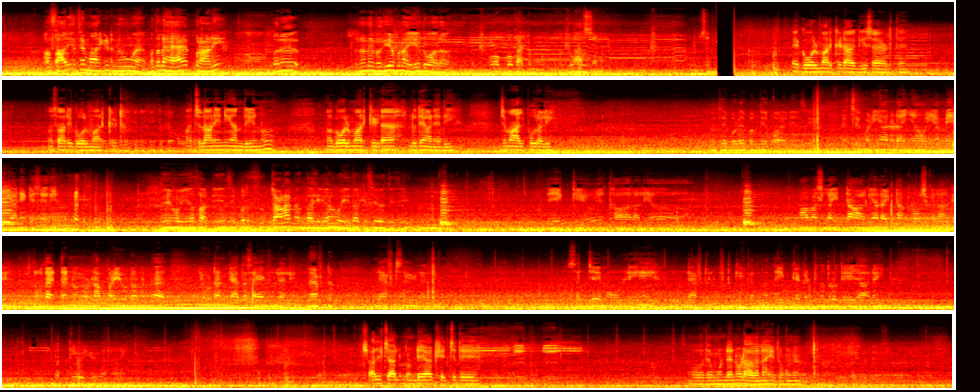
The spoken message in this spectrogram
ਆ ਸਾਰੀ ਇੱਥੇ ਮਾਰਕੀਟ ਨਿਊ ਹੈ। ਮਤਲਬ ਹੈ ਪੁਰਾਣੀ ਹਾਂ। ਪਰ ਇਹਨਾਂ ਨੇ ਵਧੀਆ ਬਣਾਈ ਹੈ ਦੁਬਾਰਾ। ਉਹ ਅੱਗੋਂ ਅੱਗੋਂ ਮੋੜ ਇਹ ਗੋਲ ਮਾਰਕੀਟ ਆ ਗਈ ਸਾਈਡ ਤੇ। ਉਹ ਸਾਰੇ ਗੋਲ ਮਾਰਕੀਟ। ਆ ਚਲਾਣੀ ਨਹੀਂ ਆਉਂਦੀ ਇਹਨੂੰ। ਆ ਗੋਲ ਮਾਰਕੀਟ ਹੈ ਲੁਧਿਆਣੇ ਦੀ। ਜਮਾਲਪੁਰ ਵਾਲੀ। ਇੱਥੇ ਬੜੇ ਪੰਗੇ ਪਾਏ ਨੇ ਅਸੀਂ। ਇੱਥੇ ਬੜੀਆਂ ਲੜਾਈਆਂ ਹੋਈਆਂ ਮੇਰੀਆਂ ਨਹੀਂ ਕਿਸੇ ਦੀਆਂ। ਨਹੀਂ ਹੋਈਆਂ ਸਾਡੀਆਂ ਸੀ ਪਰ ਜਾਣਾ ਪੈਂਦਾ ਸੀਗਾ ਹੋਈ ਤਾਂ ਕਿਸੇ ਹੋਤੀ ਸੀ। ਦੇਖ ਕੇ ਓਏ ਥਾਰ ਵਾਲਿਆ। ਆ ਬਸ ਲਾਈਟਾਂ ਆ ਗਈਆਂ ਲਾਈਟਾਂ ਕ੍ਰੋਸ ਕਰਾਂਗੇ। ਤੂੰ ਤਾਂ ਇੱਧਰ ਨੂੰ ਮੁੜਨਾ ਪਰ ਯੂ ਟਰਨ ਯੂ ਟਰਨ ਕਹਿੰਦਾ ਸਾਈਡ ਨੂੰ ਲੈ ਲਿਓ। ਲੈਫਟ ਲੈਫਟ ਸਾਈਡ ਲੈ ਲਿਓ। ਸੱਜੇ ਮੋੜ ਲਈ। ਲੈਫਟ ਲੁਫਟ ਕੀ ਕਰਨਾ? ਦੇਖ ਕੇ ਗੱਡੀ ਉਧਰੋਂ ਤੇਜ਼ ਆ ਰਹੀ। ਬੱਤੀ ਹੋਈ ਹੋਈ ਉਹਨਾਂ ਦੀ। ਚੱਲ ਚੱਲ ਮੁੰਡਿਆ ਖਿੱਚਦੇ। ਉਹਦੇ ਮੁੰਡੇ ਨੂੰ ਉਡਾ ਦੇਣਾ ਸੀ ਤੂੰ ਹੁਣ।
